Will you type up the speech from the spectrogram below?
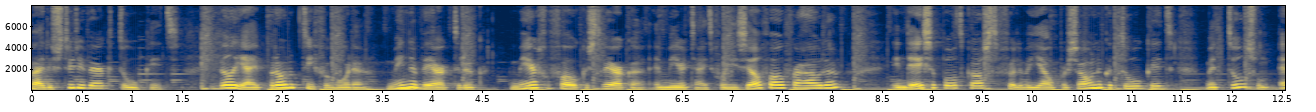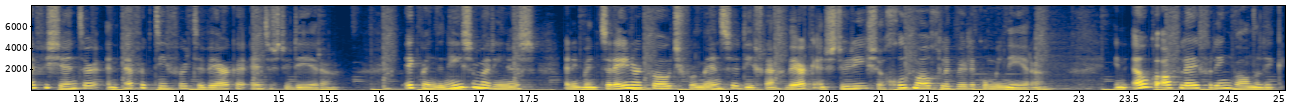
bij de Studiewerk Toolkit. Wil jij productiever worden, minder werkdruk, meer gefocust werken en meer tijd voor jezelf overhouden? In deze podcast vullen we jouw persoonlijke toolkit met tools om efficiënter en effectiever te werken en te studeren. Ik ben Denise Marines en ik ben trainer-coach voor mensen die graag werk en studie zo goed mogelijk willen combineren. In elke aflevering behandel ik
